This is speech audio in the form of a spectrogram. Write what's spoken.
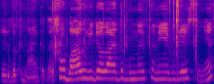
Şöyle bakın arkadaşlar. Bazı videolarda bunları tanıyabilirsiniz.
